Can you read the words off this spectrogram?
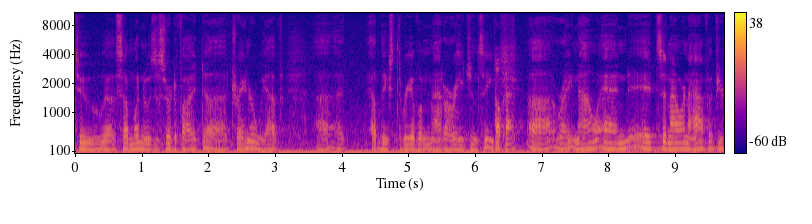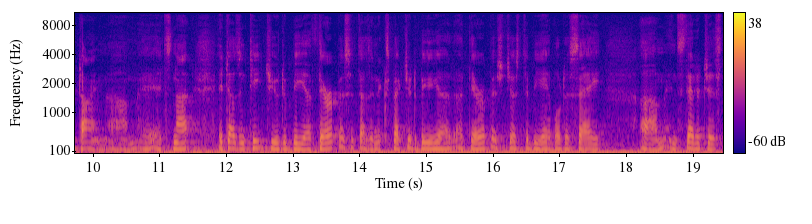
to uh, someone who's a certified uh, trainer. We have uh, at- least three of them at our agency. Okay. uh, Right now, and it's an hour and a half of your time. Um, It's not, it doesn't teach you to be a therapist, it doesn't expect you to be a a therapist, just to be able to say, um, instead of just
